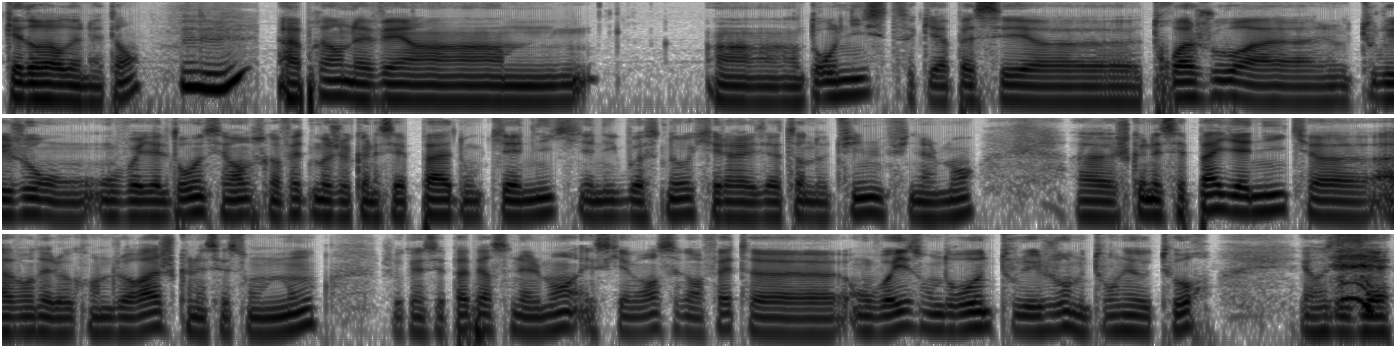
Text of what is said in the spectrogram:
cadreur de Nathan. Mhm. Après, on avait un, un droniste qui a passé euh, trois jours, à- tous les jours, on, voyait le drone. C'est marrant parce qu'en fait, moi, je connaissais pas donc Yannick, Yannick Boisneau, qui est le réalisateur de notre film finalement. Euh, je connaissais pas Yannick euh, avant Grand Jura, je connaissais son nom, je le connaissais pas personnellement. Et ce qui est marrant, c'est qu'en fait, euh, on voyait son drone tous les jours nous tourner autour et on se disait,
